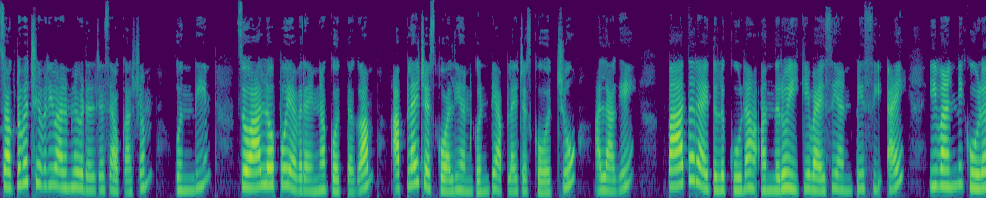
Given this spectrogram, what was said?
సో అక్టోబర్ చివరి వారంలో విడుదల చేసే అవకాశం ఉంది. సో ఆ లోపు ఎవరైనా కొత్తగా అప్లై చేసుకోవాలి అనుకుంటే అప్లై చేసుకోవచ్చు. అలాగే పాత రైతులు కూడా అందరూ ఈ కేవైసీ ఎన్పిసిఐ ఇవన్నీ కూడా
